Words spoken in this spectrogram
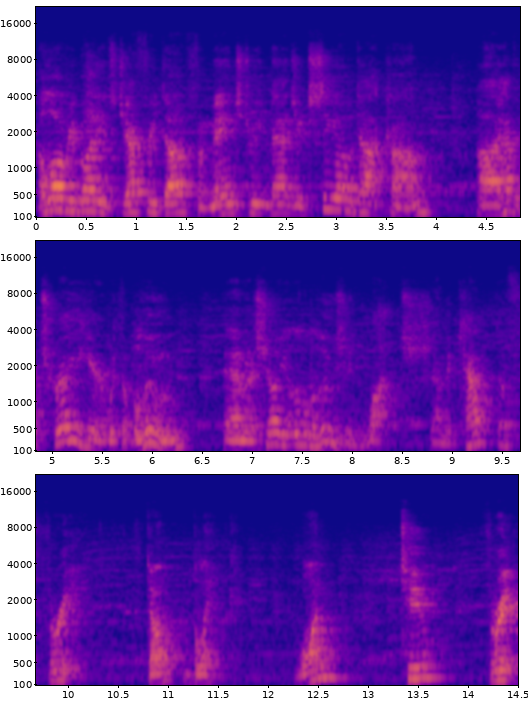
Hello everybody, it's Jeffrey Dove from MainStreetMagicCO.com. Uh, I have a tray here with a balloon and I'm going to show you a little illusion. Watch. On the count of three. Don't blink. One, two, three.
